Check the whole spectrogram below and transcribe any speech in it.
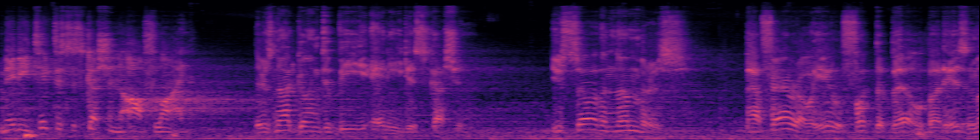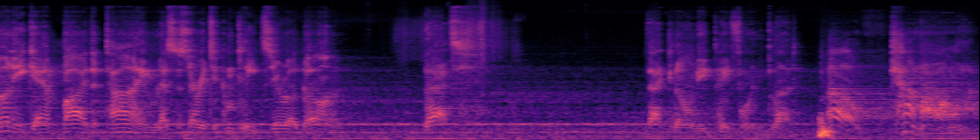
Maybe take this discussion offline. There's not going to be any discussion. You saw the numbers. Now, Faro, he'll foot the bill, but his money can't buy the time necessary to complete Zero Dawn. That's... That can only be paid for in blood. Oh, come on.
